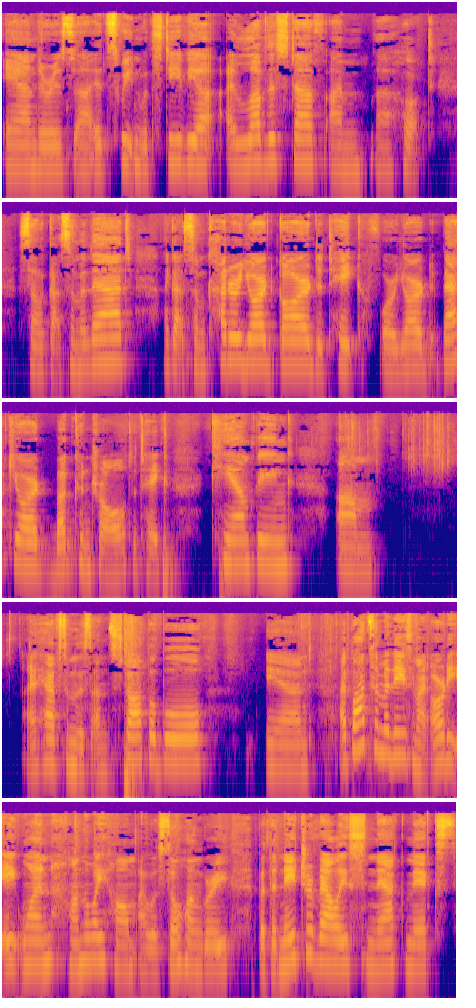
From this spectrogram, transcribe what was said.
and there is uh, it's sweetened with stevia. I love this stuff. I'm uh, hooked. So I got some of that. I got some cutter yard guard to take, for yard backyard bug control to take camping. Um, I have some of this Unstoppable. And I bought some of these and I already ate one on the way home. I was so hungry. But the Nature Valley Snack Mix,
